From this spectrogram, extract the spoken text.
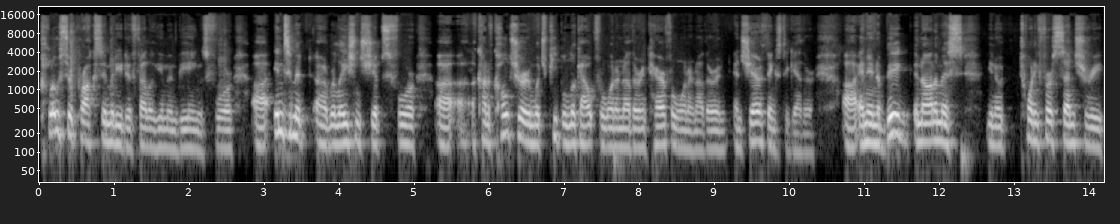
closer proximity to fellow human beings, for uh, intimate uh, relationships, for uh, a kind of culture in which people look out for one another and care for one another and, and share things together. Uh, and in a big anonymous you know 21st century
